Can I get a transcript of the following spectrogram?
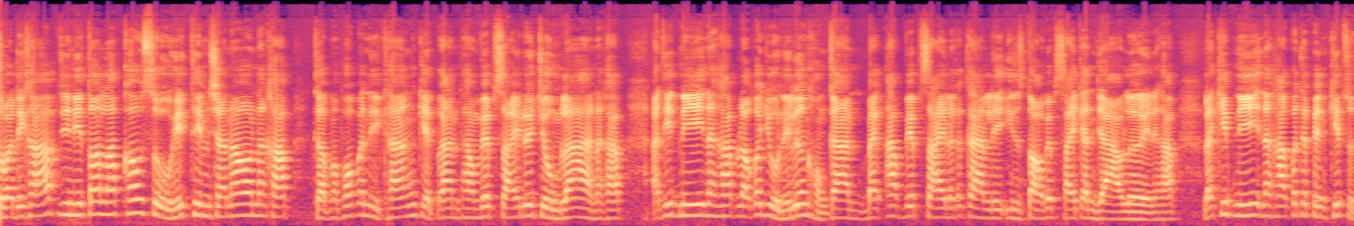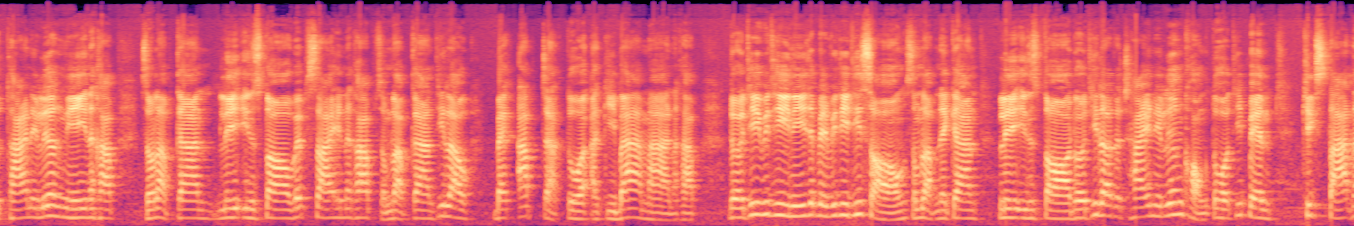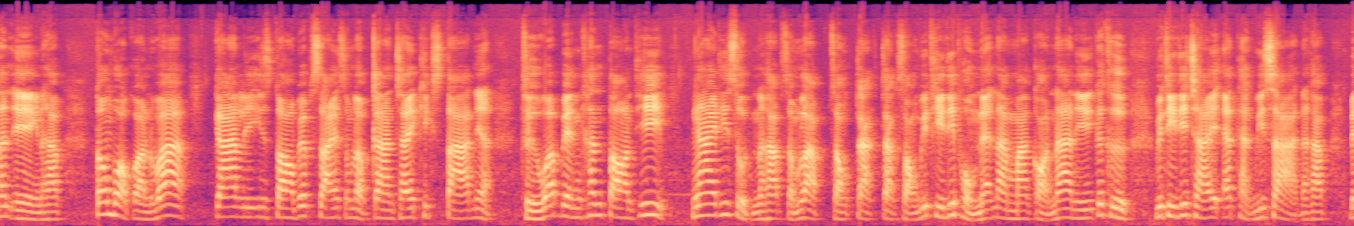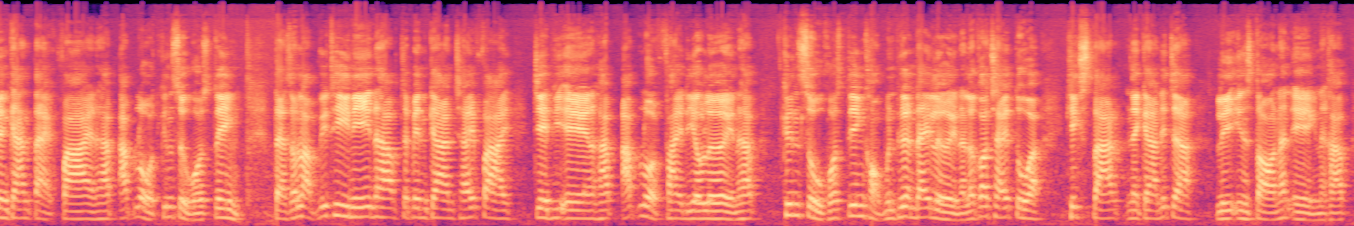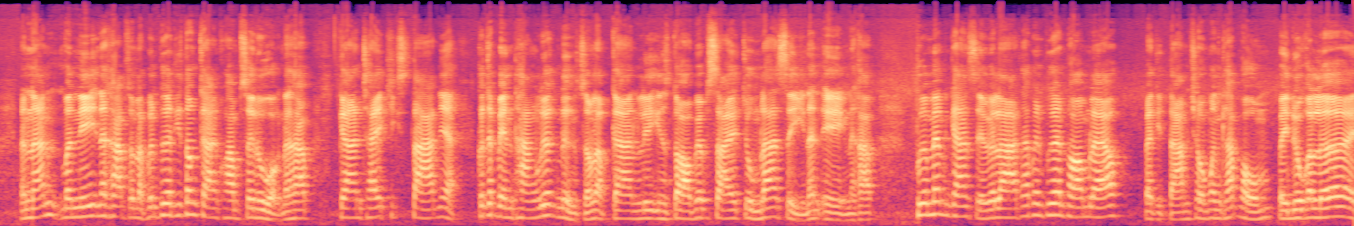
สวัสดีครับ ยินดีต้อนรับเข้าสู่ Hit Team Channel นะครับกลับมาพบกันอีกครั้งเกี่ยวกับการทำเว็บไซต์ด้วยจูมล่านะครับอาทิตย์นี้นะครับเราก็อยู่ในเรื่องของการแบ็กอัพเว็บไซต์แล้วก็การรีอินสตอลเว็บไซต์กันยาวเลยนะครับและคลิปนี้นะครับก็จะเป็นคลิปสุดท้ายในเรื่องนี้นะครับสำหรับการรีอินสตอลเว็บไซต์นะครับสำหรับการที่เราแบ็กอัพจากตัว Akiba มานะครับโดยที่วิธีนี้จะเป็นวิธีที่ 2สำหรับในการรีอินสตอลโดยที่เราจะใช้ในเรื่องของตัวที่เป็น Kickstart นั่นเองนะครับต้องบอกก่อนว่า การรีอินสตอลเว็บไซต์สำหรับการใช้ Kickstart เนี่ย ถือว่าเป็นขั้นตอนที่ง่ายที่สุดนะครับสำหรับจากจาก 2 วิธีที่ผมแนะนำมาก่อนหน้านี้ก็คือวิธีที่ใช้ Attack Wizard นะครับ เป็นการแตกไฟล์นะครับ อัปโหลดขึ้นสู่โฮสติ้งแต่สำหรับวิธีนี้นะครับ จะเป็นการใช้ไฟล์ JPA นะครับ อัปโหลดไฟล์เดียวเลยนะครับ ขึ้นสู่โฮสติ้งของเพื่อนๆได้เลยนะ แล้วก็ใช้ตัว Kickstart ในการที่จะ reinstall นั่นเองนะครับ ดังนั้นวันนี้นะครับสำหรับเพื่อนๆที่ต้องการความสะดวกนะครับการใช้ Kickstart เนี่ยก็จะเป็นทางเลือกหนึ่งสำหรับการ reinstall เว็บไซต์จุมล่าสีนั่นเองนะครับ เพื่อไม่เป็นการเสียเวลาถ้าเพื่อนๆพร้อมแล้ว ไปติดตามชมกันครับผมไปดูกันเลย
